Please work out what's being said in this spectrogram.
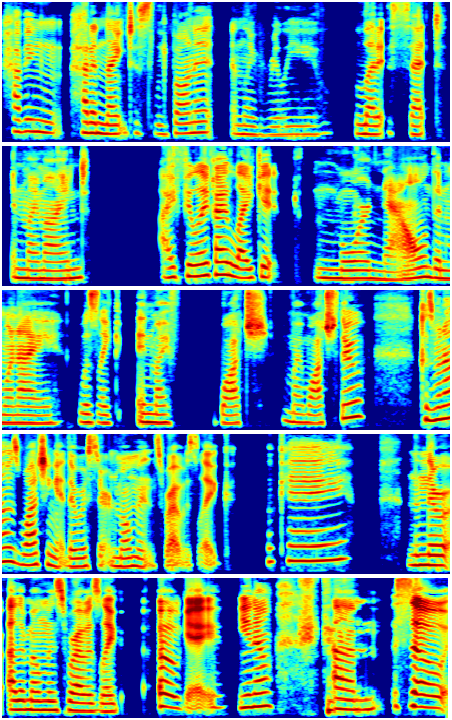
having had a night to sleep on it and like really let it set in my mind, I feel like I like it more now than when I was like in my watch my watch through. Because when I was watching it, there were certain moments where I was like, okay, and then there were other moments where I was like, okay, you know. Um, so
